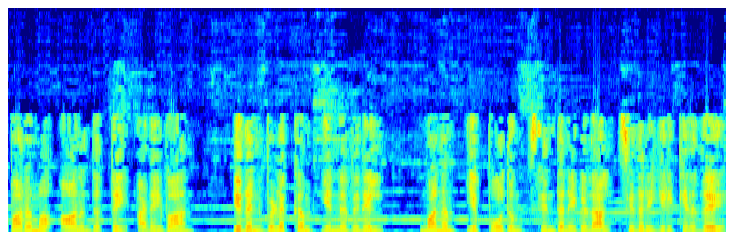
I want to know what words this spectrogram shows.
பரம ஆனந்தத்தை அடைவான். இதன் விளக்கம் என்னவெனில் மனம் எப்போதும் சிந்தனைகளால் சிதறியிருக்கிறது.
